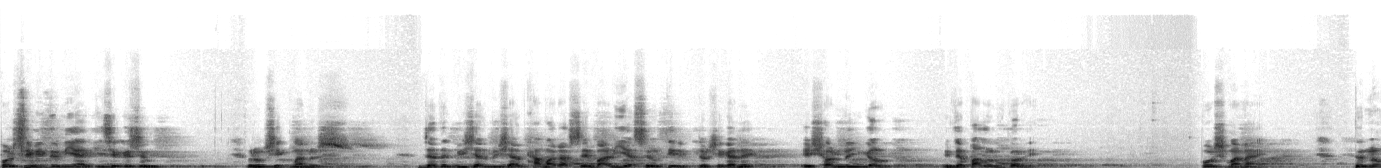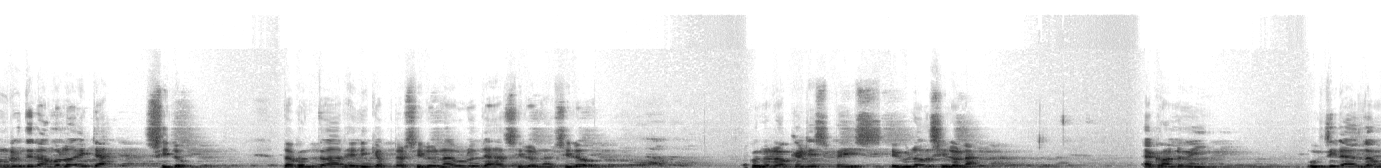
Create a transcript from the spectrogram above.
পশ্চিমী দুনিয়ায় কিছু কিছু রসিক মানুষ, যাদের বিশাল বিশাল খামার আছে, বাড়ি আছে অতিরিক্ত, সেখানে এই স্বর্ণ ইগল এটা পালন করে। পোষ মানায়। তো নমরুদের আমল এটা ছিল। তখন তো আর হেলিকপ্টার ছিল না, উড়োজাহাজ ছিল না, ছিল। কোনো রকেট স্পেস এগুলোও ছিল না। এখন ওই উজির আজম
